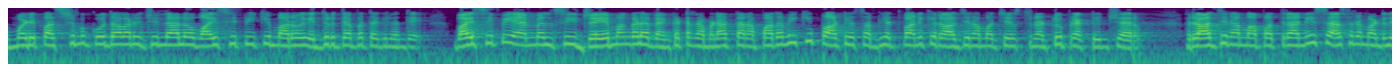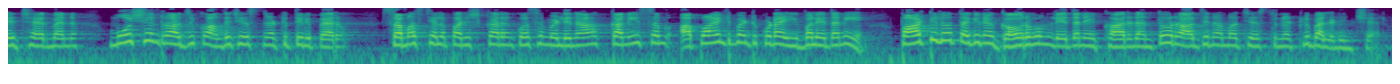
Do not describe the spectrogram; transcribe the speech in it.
ఉమ్మడి పశ్చిమ గోదావరి జిల్లాలో వైసీపీకి మరో ఎదురుదెబ్బ తగిలింది. వైసీపీ ఎమ్మెల్సీ జయమంగళ వెంకటరమణ తన పదవికి పార్టీ సభ్యత్వానికి రాజీనామా చేస్తున్నట్లు ప్రకటించారు. రాజీనామా పత్రాన్ని శాసనమండలి చైర్మన్ మోషన్ రాజుకు అందజేసినట్లు తెలిపారు. సమస్యల పరిష్కారం కోసం వెళ్ళినా కనీసం అపాయింట్మెంట్ కూడా ఇవ్వలేదని పార్టీలో తగిన గౌరవం లేదనే కారణంతో రాజీనామా చేస్తున్నట్లు వెల్లడించారు.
